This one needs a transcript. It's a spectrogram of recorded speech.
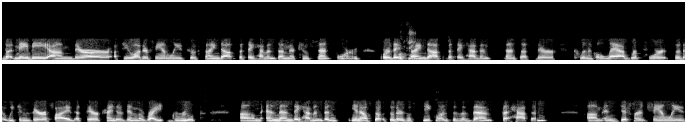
but maybe um, there are a few other families who have signed up, but they haven't done their consent form, or they've okay. signed up but they haven't sent us their clinical lab report so that we can verify that they're kind of in the right group. Um, and then they haven't been, you know, so so there's a sequence of events that happen um, and different families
